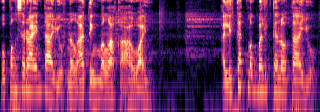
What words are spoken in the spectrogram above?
upang sirain tayo ng ating mga kaaway. Halika't magbalik tanaw tayo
